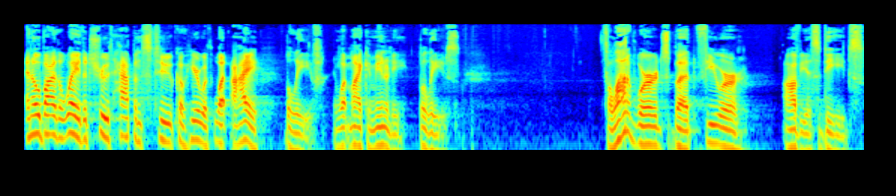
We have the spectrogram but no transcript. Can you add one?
And oh, by the way, the truth happens to cohere with what I believe and what my community believes. It's a lot of words, but fewer obvious deeds.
